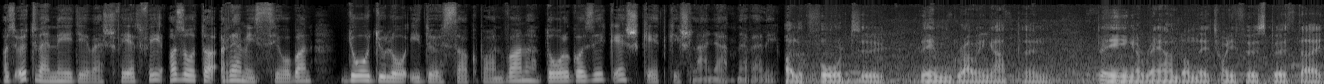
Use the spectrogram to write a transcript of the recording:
Az 54 éves férfi azóta remisszióban, gyógyuló időszakban van, dolgozik és két kislányát neveli. I look forward to them growing up and being around on their 21st birthday,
